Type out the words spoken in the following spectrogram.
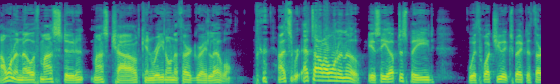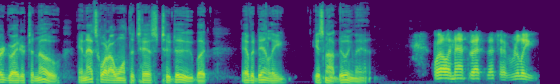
I want to know if my student, my child can read on a third grade level. that's, that's all I want to know. Is he up to speed? With what you expect a third grader to know. And that's what I want the test to do. But evidently, it's not doing that. Well, and that, that that's a really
